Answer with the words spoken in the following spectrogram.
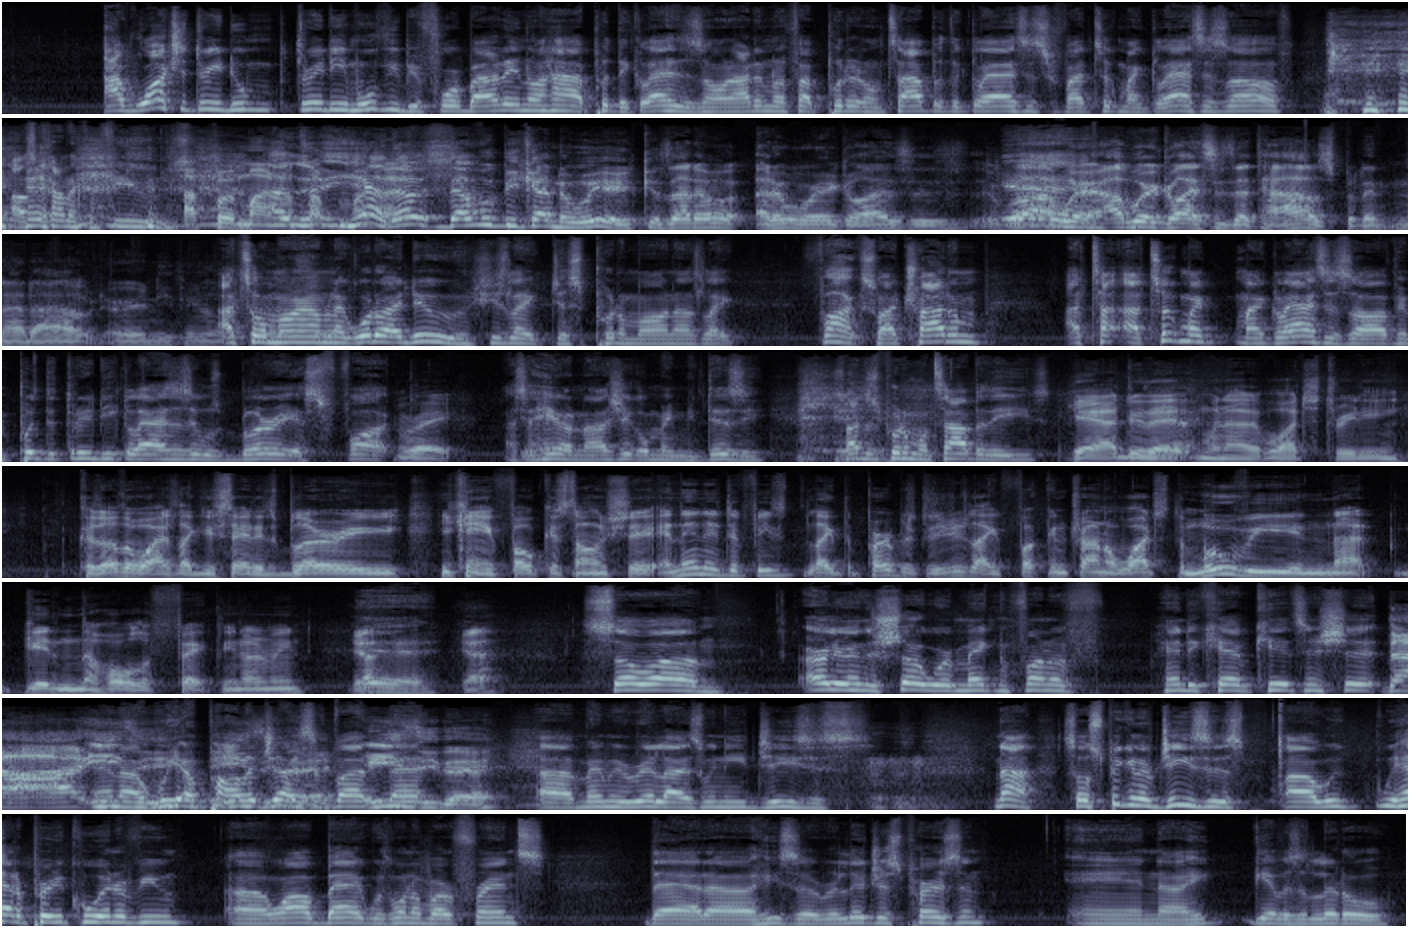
I've watched a 3D 3D movie before, but I didn't know how I put the glasses on. I don't know if I put it on top of the glasses or if I took my glasses off. I was kind of confused. I put mine on top of my yeah, that, glasses. that would be kind of weird because I don't I don't wear glasses. Well, I wear I wear glasses at the house, but not out or anything. Like I told that, Mara, I'm like, what do I do? She's like, just put them on. I was like, fuck. So I tried them. I, t- I took my, my glasses off and put the 3D glasses. It was blurry as fuck. Right. I said, hell no, that shit gonna make me dizzy. So I just put them on top of these. Yeah, I do that Yeah. when I watch 3D. Because otherwise, like you said, it's blurry. You can't focus on shit, and then it defeats like the purpose. Because you're like fucking trying to watch the movie and not getting the whole effect. You know what I mean? yeah, Yeah. yeah. So um, earlier in the show, we are making fun of handicapped kids and shit. Nah, easy. And, uh, we apologize easy there, about that. Easy there. uh, made me realize we need Jesus. Nah, so speaking of Jesus, uh, we we had a pretty cool interview uh, a while back with one of our friends that uh, he's a religious person, and uh, he gave us a little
